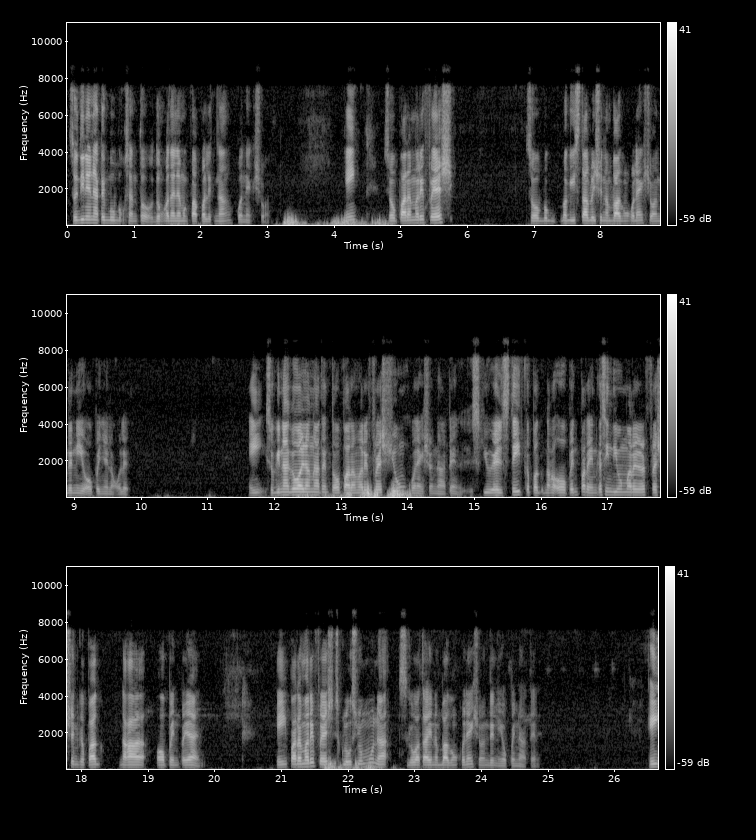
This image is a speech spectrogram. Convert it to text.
So, hindi na natin bubuksan to. Doon ka na lang magpapalit ng connection. Okay? So, para ma-refresh, so, mag-establish ng bagong connection, then i-open nyo lang ulit. Okay? So, ginagawa lang natin to para ma-refresh yung connection natin. SQL state kapag naka-open pa rin, kasi hindi mo ma-refresh yan kapag naka-open pa yan. Okay? Para ma-refresh, close mo muna, tapos gawa tayo ng bagong connection, then i-open natin. Okay?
